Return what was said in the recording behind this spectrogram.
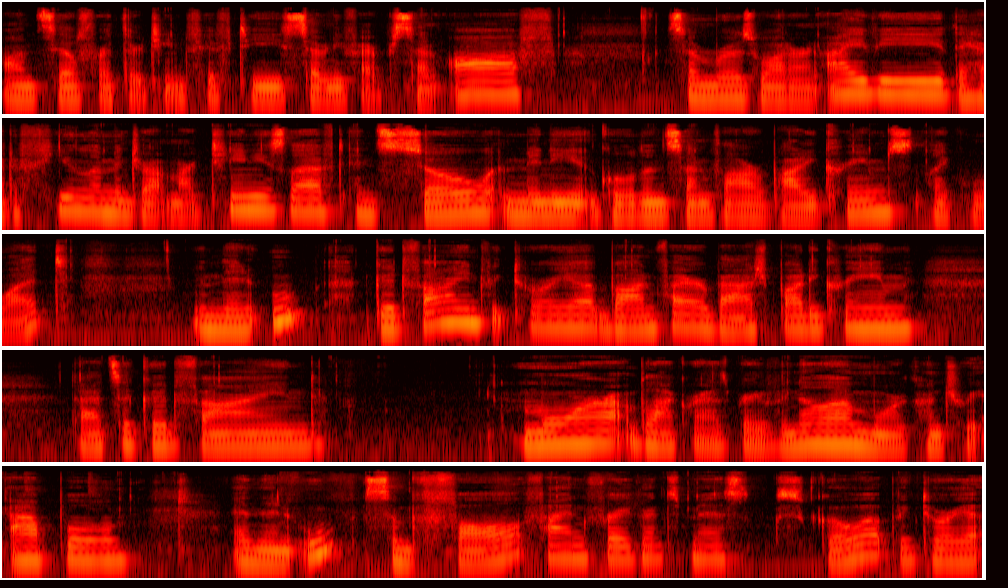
on sale for $13.50, 75% off. Some rose water and ivy. They had a few lemon drop martinis left and so many golden sunflower body creams. Like what? And then, oop, good find, Victoria Bonfire Bash body cream. That's a good find. More black raspberry vanilla, more country apple. And then, ooh, some fall fine fragrance mists. Go up, Victoria.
